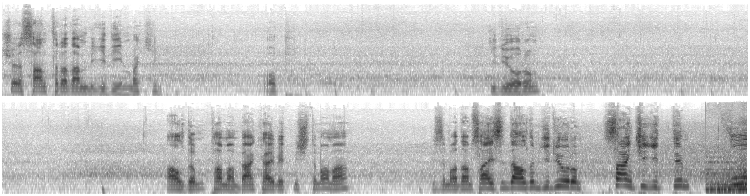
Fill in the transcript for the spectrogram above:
Şöyle santradan bir gideyim bakayım. Hop. Gidiyorum. Aldım. Tamam ben kaybetmiştim ama Bizim adam sayesinde aldım gidiyorum. Sanki gittim. Vur.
